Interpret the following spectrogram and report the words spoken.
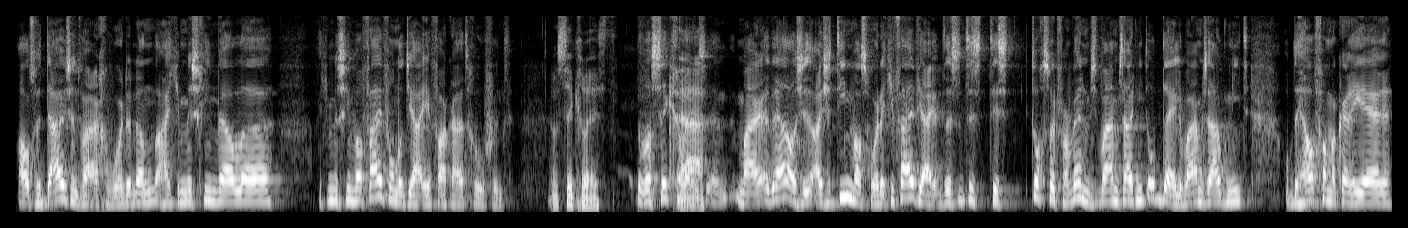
Als we duizend waren geworden, dan had je misschien wel, uh, had je misschien wel 500 jaar je vak uitgeoefend. Dat was sick geweest. Dat was sick ja. geweest. Maar als je, als je tien was geworden, dat je vijf jaar. Dus het is, het is toch een soort van random. Dus waarom zou ik het niet opdelen? Waarom zou ik niet op de helft van mijn carrière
